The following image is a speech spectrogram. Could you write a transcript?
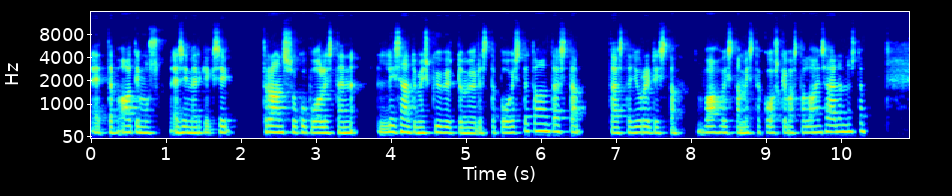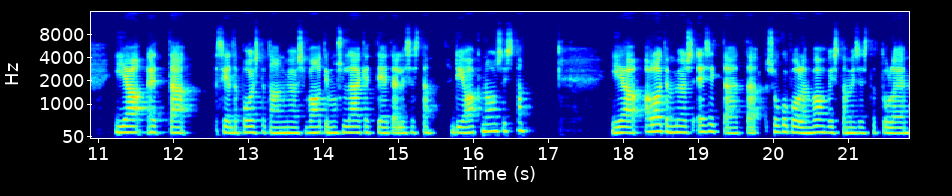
että vaatimus esimerkiksi transsukupuolisten lisääntymiskyvyttömyydestä poistetaan tästä, tästä juridista vahvistamista koskevasta lainsäädännöstä ja että sieltä poistetaan myös vaatimus lääketieteellisestä diagnoosista. Ja aloite myös esittää, että sukupuolen vahvistamisesta tulee,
